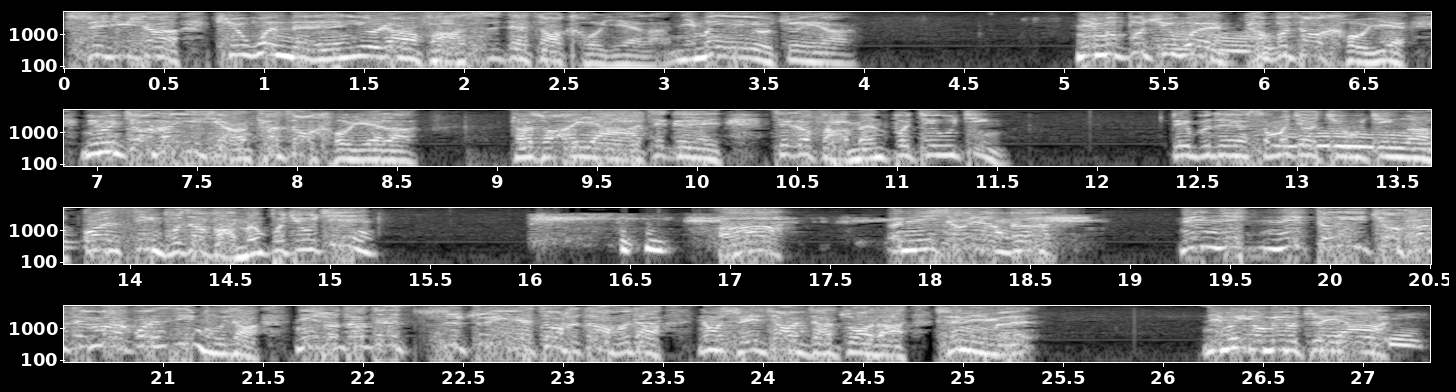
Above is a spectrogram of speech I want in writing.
实际上去问的人又让法师在造口业了，你们也有罪啊。你们不去问，哦他不造口业；你们叫他一讲，他造口业了。他说：“哎呀，这个这个法门不究竟。”对不对？什么叫究竟啊？观世音菩萨法门不究竟 啊？那你想想看，你你你等于叫他在骂观世音菩萨，你说他这个是罪业造的大不大？那么谁叫人家做的？是你们，你们有没有罪啊？对，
